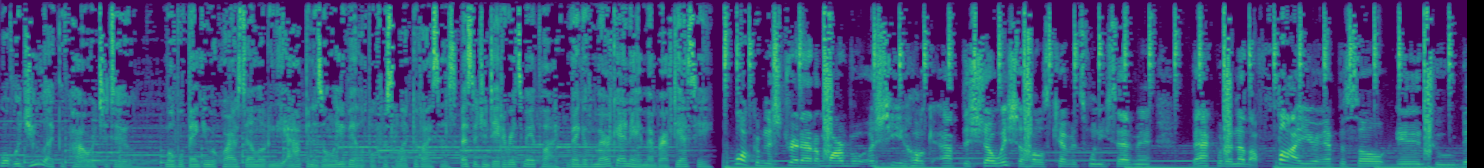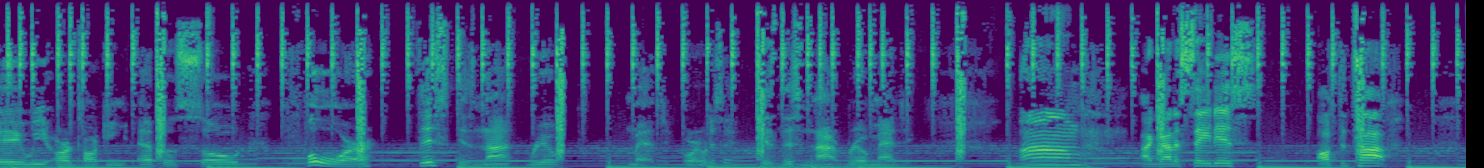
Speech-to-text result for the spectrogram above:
What would you like the power to do? Mobile banking requires downloading the app and is only available for select devices. Message and data rates may apply. Bank of America and a member FDIC. Welcome to Straight Out of Marvel, a She-Hulk after show. It's your host, Kevin27, back with another fire episode. And today we are talking episode four. This is not real magic. Or what is it? Is this not real magic? Um, I gotta say this off the top.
